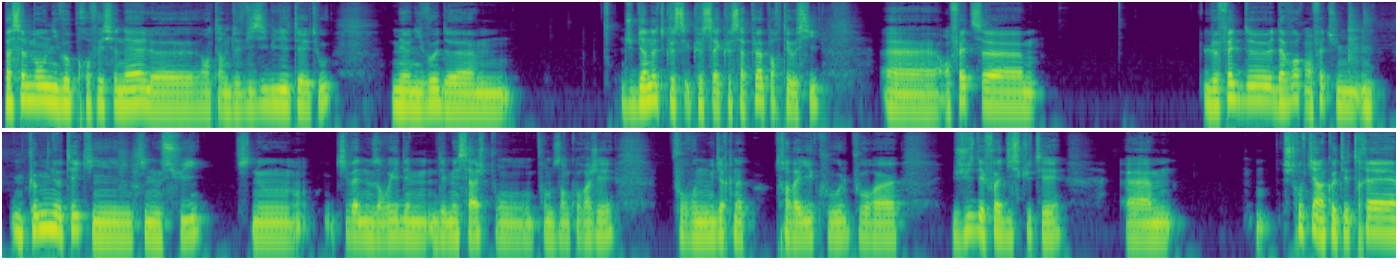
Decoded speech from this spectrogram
pas seulement au niveau professionnel, euh, en termes de visibilité et tout, mais au niveau de euh, du bien-être que, que ça que ça peut apporter aussi. en fait, le fait d'avoir en fait une, une, communauté qui, qui nous suit, qui nous qui va nous envoyer des, des messages pour pour nous encourager, pour nous dire que notre travail est cool, pour juste des fois discuter. Je trouve qu'il y a un côté très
